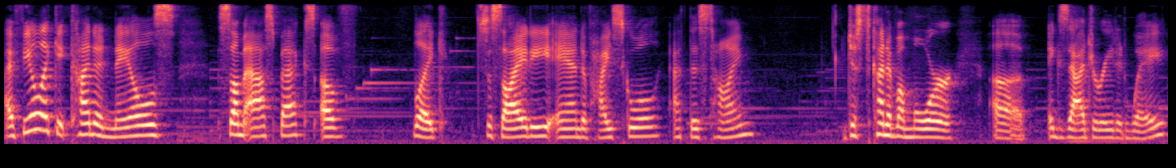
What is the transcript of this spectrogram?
I feel like it kind of nails some aspects of, like, society and of high school at this time. Just kind of a more uh, exaggerated way.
